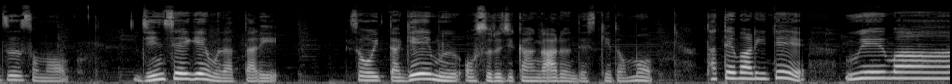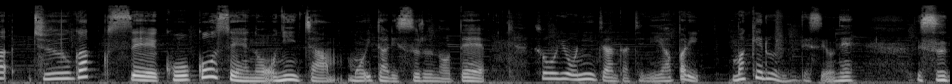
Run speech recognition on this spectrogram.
ずその人生ゲームだったりそういったゲームをする時間があるんですけども縦割りで上は中学生高校生のお兄ちゃんもいたりするのでそういうお兄ちゃんたちにやっぱり負けるんですよね。すっ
